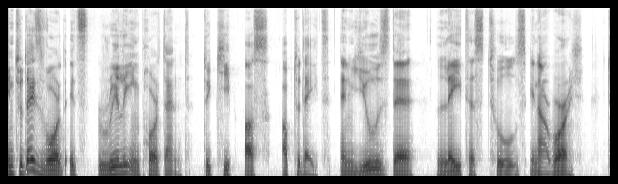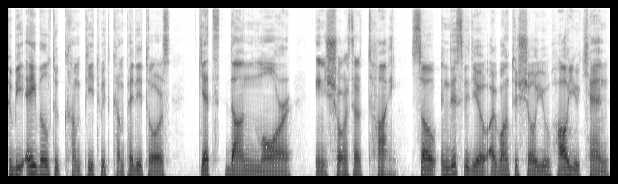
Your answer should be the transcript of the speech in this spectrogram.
In today's world, it's really important to keep us up to date and use the latest tools in our work to be able to compete with competitors, get done more in shorter time. So in this video, I want to show you how you can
